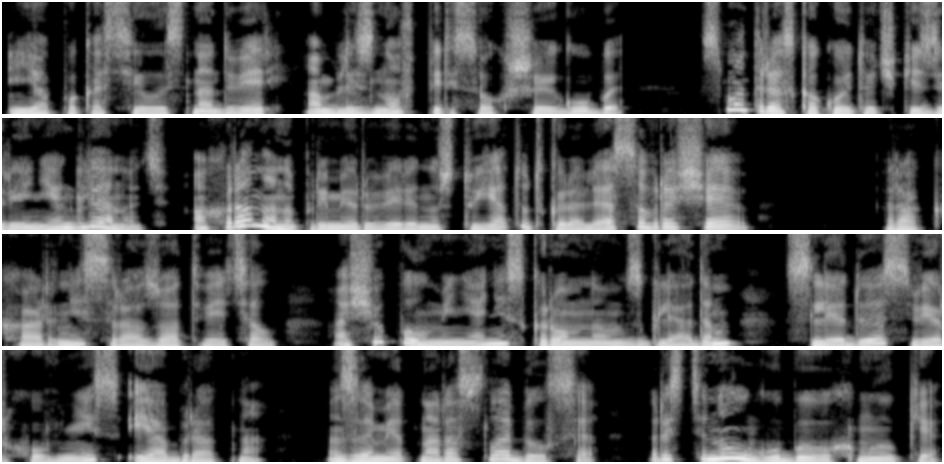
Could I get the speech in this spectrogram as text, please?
Я покосилась на дверь, облизнув пересохшие губы. Смотря с какой точки зрения глянуть. Охрана, например, уверена, что я тут короля совращаю. Ракхар не сразу ответил. Ощупал меня нескромным взглядом, следуя сверху вниз и обратно. Заметно расслабился, растянул губы в ухмылке.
